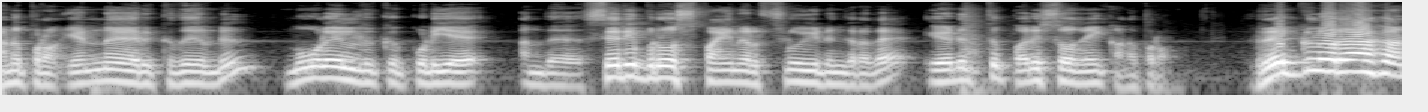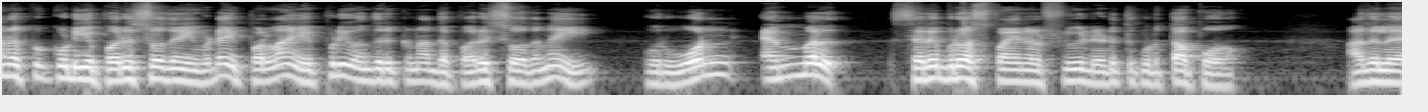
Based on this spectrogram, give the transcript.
அனுப்புகிறோம் என்ன இருக்குதுன்னு மூளையில் இருக்கக்கூடிய அந்த செரிப்ரோஸ்பைனல் ஃப்ளூயிடுங்கிறத எடுத்து பரிசோதனைக்கு அனுப்புகிறோம் ரெகுலராக அனுப்பக்கூடிய பரிசோதனையை விட இப்போல்லாம் எப்படி வந்திருக்குன்னா அந்த பரிசோதனை ஒரு ஒன் எம்எல் செரிப்ரோஸ்பைனல் ஃப்ளூயிட் எடுத்து கொடுத்தா போதும். அதில்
